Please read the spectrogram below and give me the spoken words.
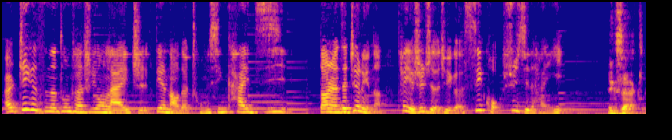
而这个词呢，通常是用来指电脑的重新开机。当然，在这里呢，它也是指的这个 sequel 续集的含义。Exactly.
